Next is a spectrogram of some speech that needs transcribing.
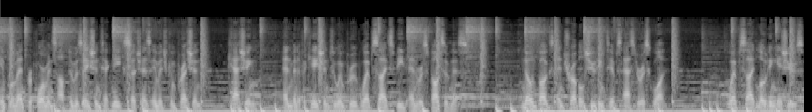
implement performance optimization techniques such as image compression, caching, and minification to improve website speed and responsiveness. Known bugs and troubleshooting tips asterisk 1. Website loading issues,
